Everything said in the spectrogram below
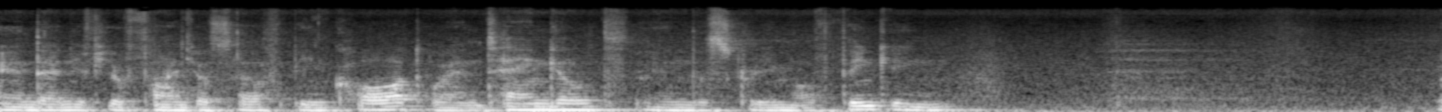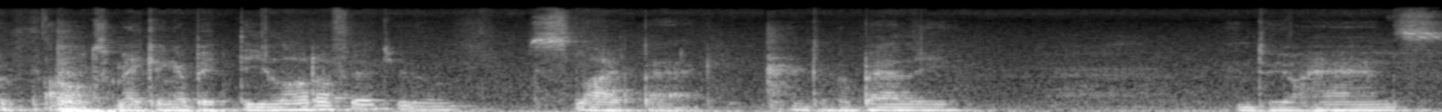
And then, if you find yourself being caught or entangled in the stream of thinking, without making a big deal out of it, you slide back into the belly, into your hands.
